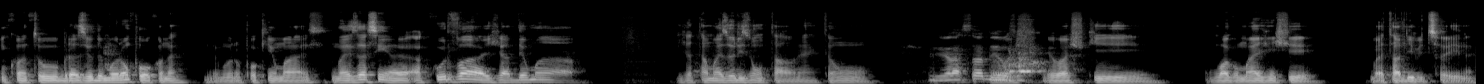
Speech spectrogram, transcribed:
Enquanto o Brasil demorou um pouco, né? Demorou um pouquinho mais. Mas assim, a, a curva já deu uma já está mais horizontal, né? Então, graças a Deus. Eu, eu acho que logo mais a gente vai estar livre disso aí, né?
